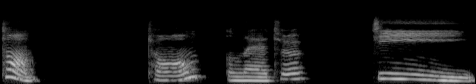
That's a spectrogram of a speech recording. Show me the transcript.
Tom. Tom, letter T.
